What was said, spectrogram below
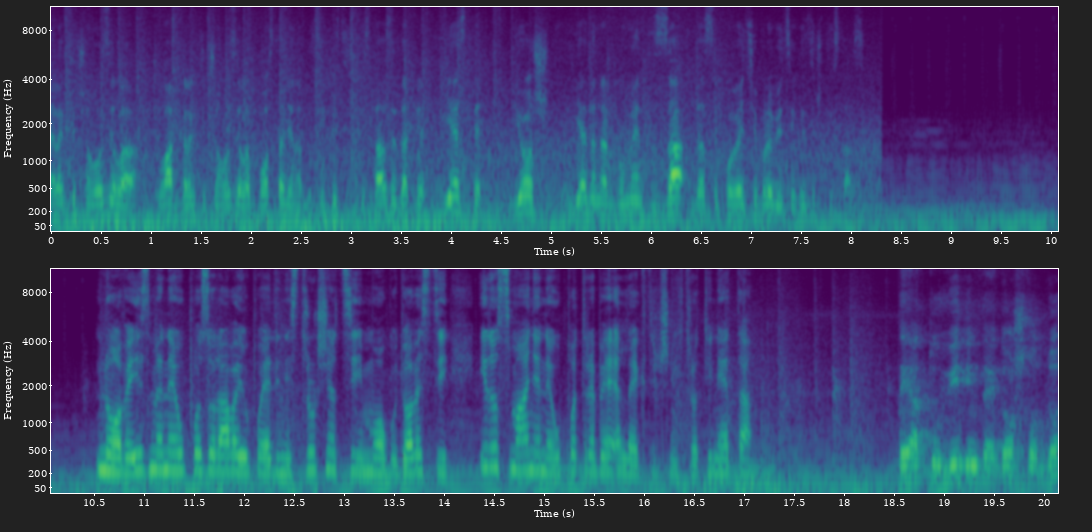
električna vozila, laka električna vozila postavlja na biciklističke staze, dakle, jeste još jedan argument za da se poveća broj biciklističkih staza. Nove izmene upozoravaju pojedini stručnjaci mogu dovesti i do smanjene upotrebe električnih trotineta. Da ja tu vidim da je došlo do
